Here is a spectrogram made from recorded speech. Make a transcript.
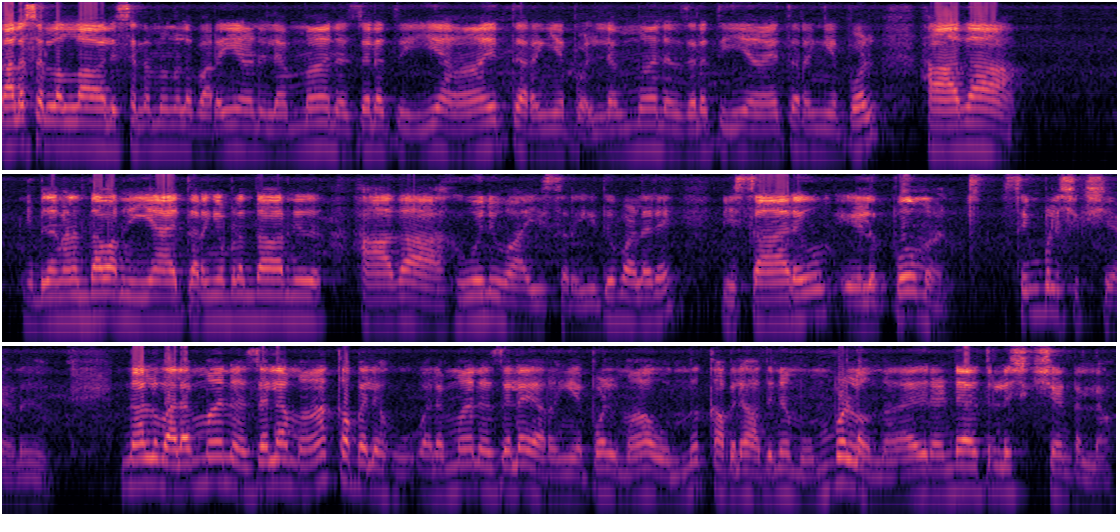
കാല സല്ലാ അലൈഹി സ്വലമങ്ങൾ പറയുകയാണ് ലമ്മ നസലത്ത് ഈ ആയത്ത് ഇറങ്ങിയപ്പോൾ ലമ്മ നസലത്ത് ഈ ആയത്ത് ഇറങ്ങിയപ്പോൾ ഹാദാ. ഇപ്പം ഞങ്ങൾ എന്താ പറഞ്ഞു ഈ ആയത്ത് ഇറങ്ങിയപ്പോൾ എന്താ പറഞ്ഞത്? ഹാദാ അഹുവനു വായിസർ. ഇത് വളരെ നിസാരവും എളുപ്പവുമാണ്. സിമ്പിൾ ശിക്ഷയാണ്. എന്നാൽ വലമ്മാൻ അസല മാ കബലഹു. വലമ്മാൻ അസല ഇറങ്ങിയപ്പോൾ മാ ഒന്ന് കബല അതിന് മുമ്പുള്ള ഒന്ന്. അതായത് രണ്ട് തരത്തിലുള്ള ശിക്ഷ ഉണ്ടല്ലോ.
